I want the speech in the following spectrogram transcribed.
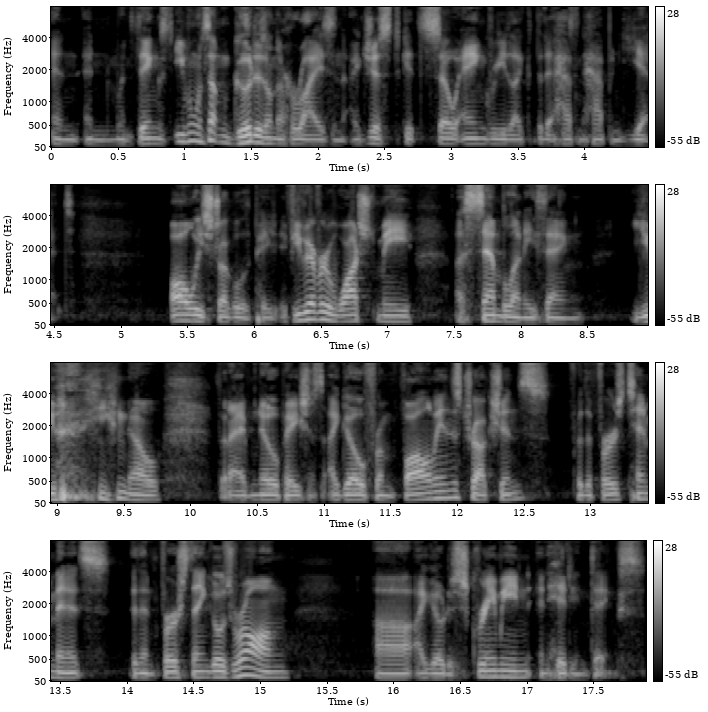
And and when things, even when something good is on the horizon, I just get so angry like that it hasn't happened yet. Always struggle with patience. If you've ever watched me assemble anything, you you know that I have no patience. I go from following instructions for the first ten minutes, and then first thing goes wrong, uh, I go to screaming and hitting things.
